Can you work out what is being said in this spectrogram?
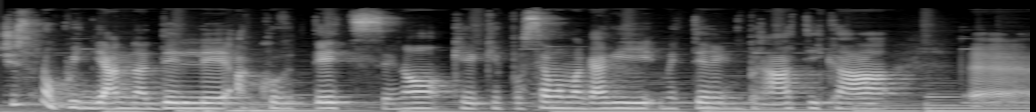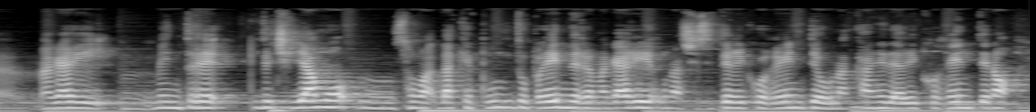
Ci sono quindi Anna delle accortezze no? che, che, possiamo magari mettere in pratica, eh, magari mentre decidiamo insomma, da che punto prendere magari una cistite ricorrente o una candida ricorrente, no?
